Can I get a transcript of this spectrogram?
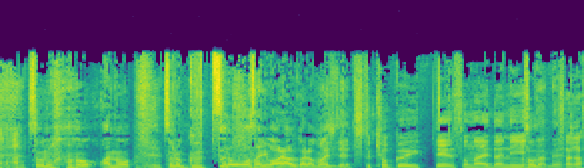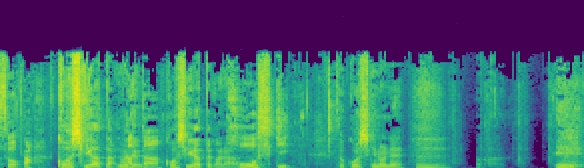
その、あの、そのグッズの多さに笑うから、マジで。ちょっと曲行って、その間に。そうだね。探そう。あ、公式があった。待って。公式があったから。公式。そう、公式のね。うん。え？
